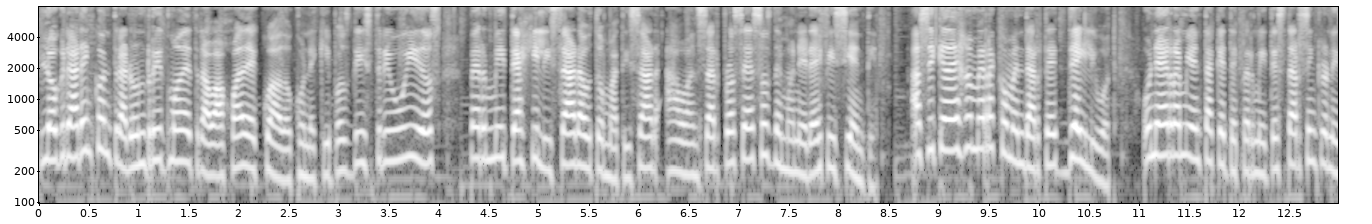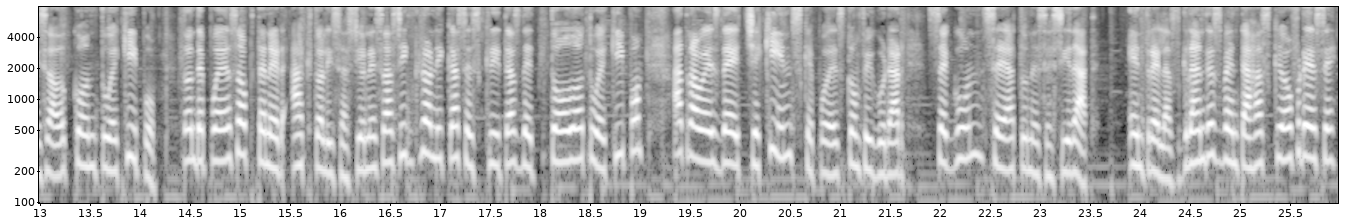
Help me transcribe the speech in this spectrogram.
Lograr encontrar un ritmo de trabajo adecuado con equipos distribuidos permite agilizar, automatizar, avanzar procesos de manera eficiente. Así que déjame recomendarte DailyBot, una herramienta que te permite estar sincronizado con tu equipo, donde puedes obtener actualizaciones asincrónicas escritas de todo tu equipo a través de check-ins que puedes configurar según sea tu necesidad. Entre las grandes ventajas que ofrece,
